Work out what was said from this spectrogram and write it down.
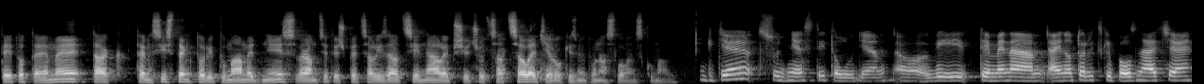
tejto téme, tak ten systém, ktorý tu máme dnes v rámci tej špecializácie je najlepšie, čo sa celé tie roky sme tu na Slovensku mali. Kde sú dnes títo ľudia? Vy tie mená aj notoricky poznáte.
